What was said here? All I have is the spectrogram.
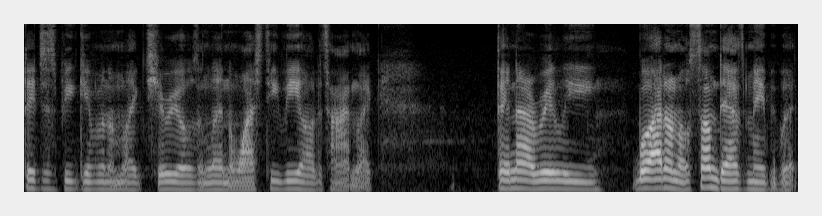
they just be giving them like Cheerios and letting them watch TV all the time. Like, they're not really well, I don't know, some dads maybe, but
